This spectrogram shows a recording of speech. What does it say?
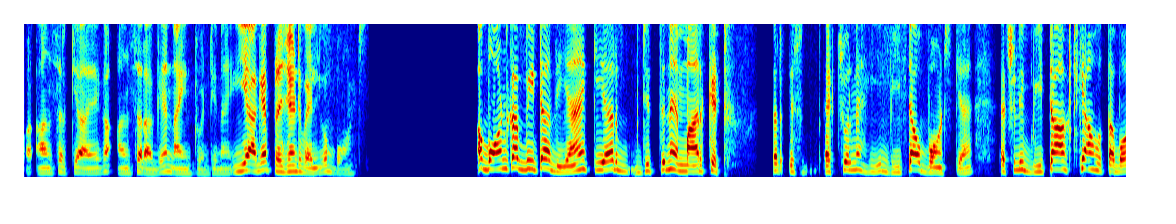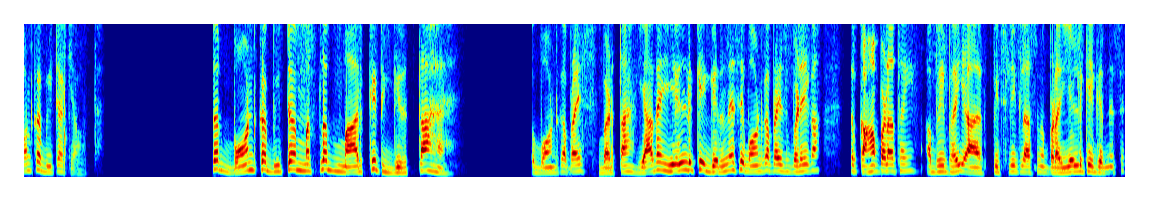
और आंसर क्या आएगा? आंसर आ गया 929 ये आ गया प्रेजेंट वैल्यू ऑफ़ बॉन्ड्स। अब बॉन्ड का बीटा दिया है कि यार जितने मार्केट, सर इस एक्चुअल में ये बीटा ऑफ़ बॉन्ड्स क्या है? एक्चुअली बीटा क्या होता? है बॉन्ड का बीटा क्या होता है? सर बॉन्ड का बीटा मतलब मार्केट गिरता है। तो बॉन्ड का प्राइस बढ़ता है। याद है, यील्ड के गिरने से बॉन्ड का प्राइस बढ़ेगा। तो कहाँ पढ़ा था ये? अभी भाई आ, पिछली क्लास में पढ़ा येल्ड के गिरने से।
